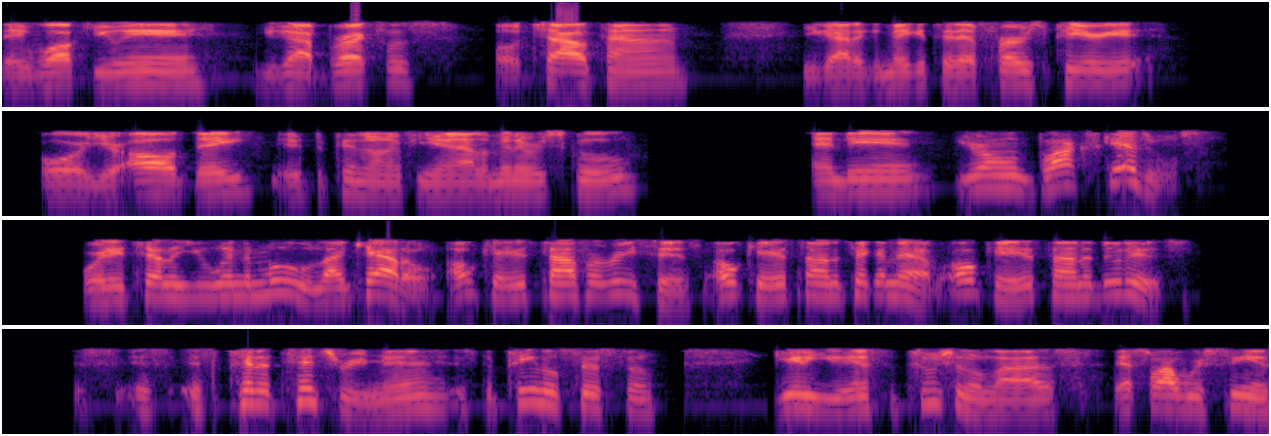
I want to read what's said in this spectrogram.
They walk you in. You got breakfast or chow time. You got to make it to that first period, or you're all day. It depending on if you're in elementary school, and then you're on block schedules where they're telling you when to move, like cattle. Okay, it's time for recess. Okay, it's time to take a nap. Okay, it's time to do this. It's it's, it's penitentiary, man. It's the penal system getting you institutionalized. That's why we're seeing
